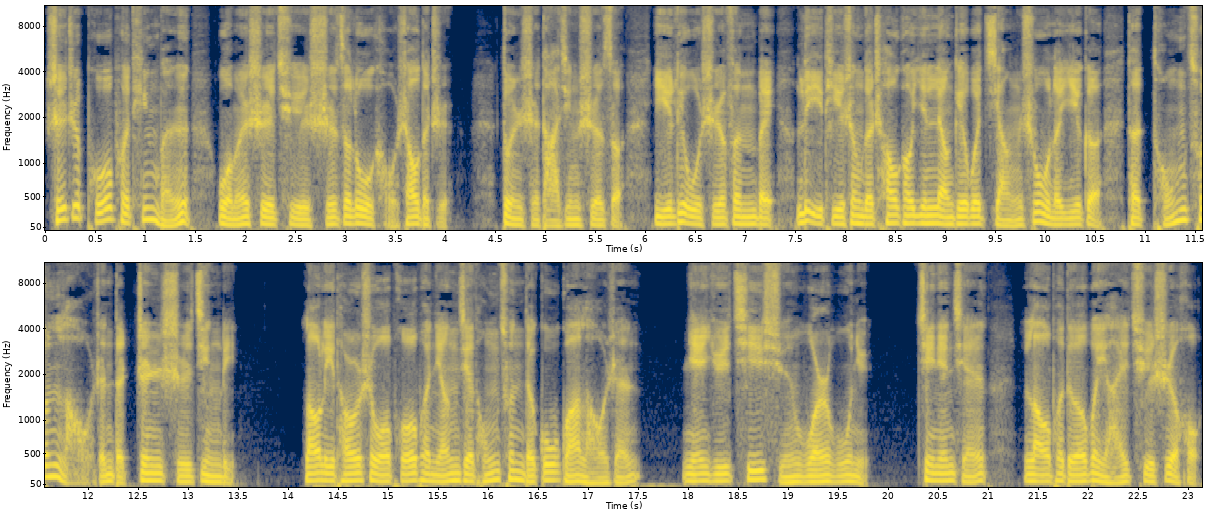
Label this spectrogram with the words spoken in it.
谁知婆婆听闻我们是去十字路口烧的纸，顿时大惊失色，以六十分贝立体声的超高音量给我讲述了一个她同村老人的真实经历。老李头是我婆婆娘家同村的孤寡老人，年逾七旬，无儿无女。七年前。老婆得胃癌去世后，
